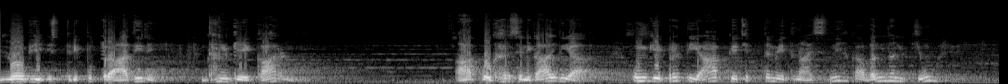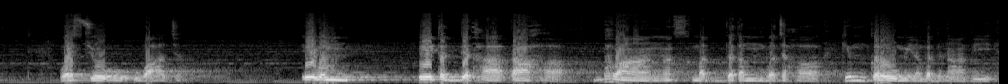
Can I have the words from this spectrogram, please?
लोभी स्त्री पुत्र आदि ने धन के कारण आपको घर से निकाल दिया, उनके प्रति आपके चित्त में इतना स्नेह का बंधन क्यों है? वैश्यो उवाच एवं एतद्यथा ताः भवानस्मद्गतं वचः। किं करोमि न बदनाति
